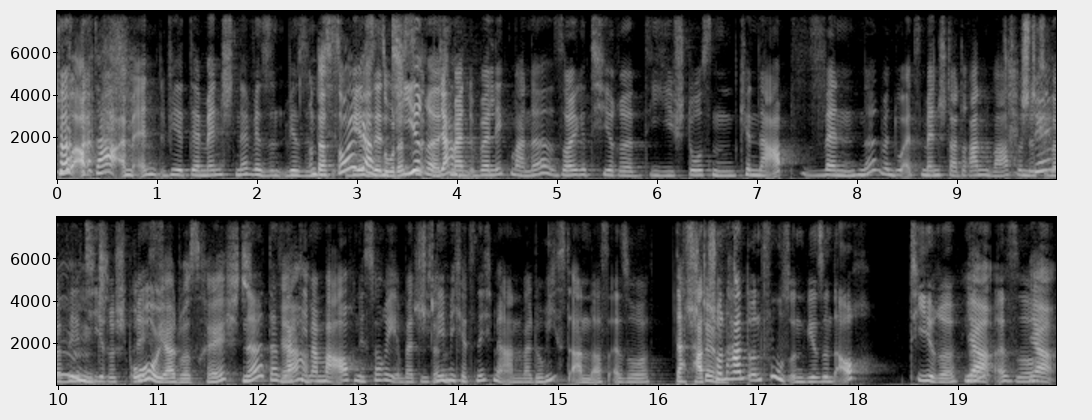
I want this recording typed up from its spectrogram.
Du, auch da, am Ende, wir, der Mensch, ne, wir sind, wir sind, Und das soll wir ja sind so, Tiere. Das, ja. Ich meine, überleg mal, ne, Säugetiere, die stoßen Kinder ab, wenn, ne, wenn du als Mensch da dran warst, wenn Stimmt. du über Wildtiere sprichst. Oh ja, du hast recht. Ne, da sagt ja. die Mama auch, nee, sorry, aber die nehme ich jetzt nicht mehr an, weil du riechst anders. Also, das Stimmt. hat schon Hand und Fuß und wir sind auch Tiere. Ne? Ja, also. ja,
